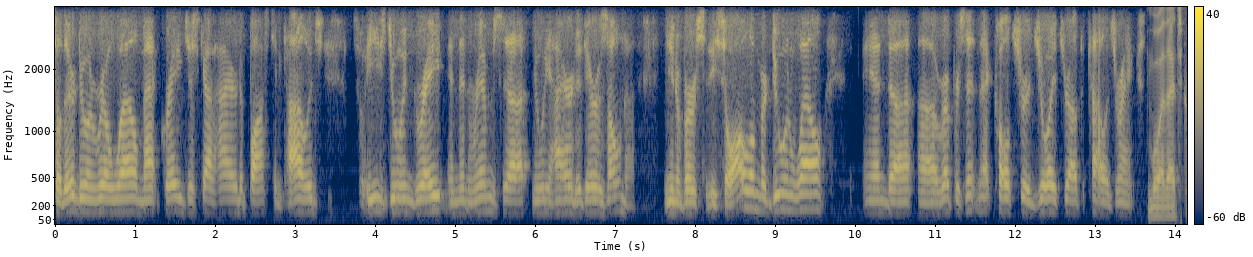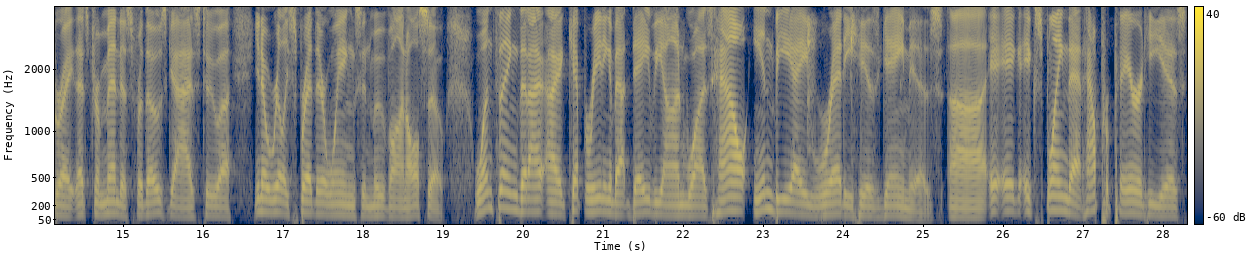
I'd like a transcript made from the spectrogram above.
So they're doing real well. Matt Gray just got hired at Boston College, so he's doing great. And then Rims uh, newly hired at Arizona University. So all of them are doing well and uh, uh, representing that culture of joy throughout the college ranks. Boy, that's great. That's tremendous for those guys to, uh, you know, really spread their wings and move on. Also, one thing that I, I kept reading about Davion was how NBA ready his game is. Uh, explain that. How prepared he is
